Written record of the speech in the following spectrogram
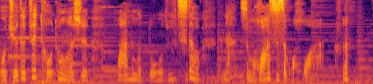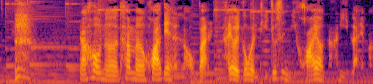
我觉得最头痛的是。花那么多，我就知道那什么花是什么花。然后呢，他们花店的老板还有一个问题，就是你花要哪里来嘛？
